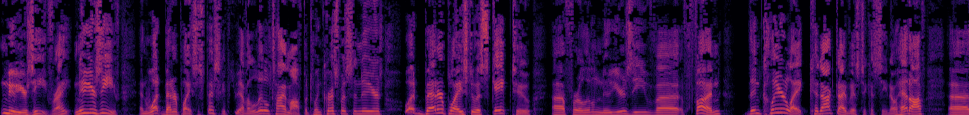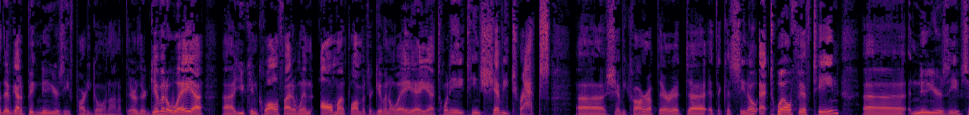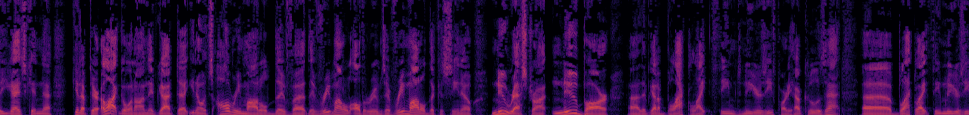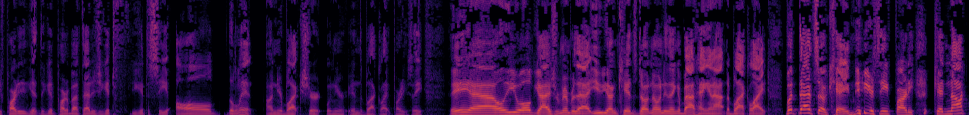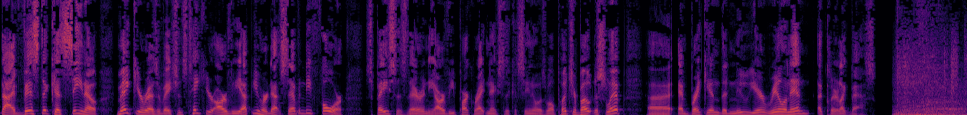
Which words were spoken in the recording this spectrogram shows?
New Year's Eve, right? New Year's Eve. And what better place, especially if you have a little time off between Christmas and New Year's, what better place to escape to, uh, for a little New Year's Eve, uh, fun than Clear Lake, Konocti Vista Casino. Head off. Uh, they've got a big New Year's Eve party going on up there. They're giving away, uh, uh, you can qualify to win all month long, but they're giving away a, uh 2018 Chevy Trax uh, Chevy car up there at, uh, at the casino at 1215, uh, New Year's Eve. So you guys can, uh, get up there. A lot going on. They've got, uh, you know, it's all remodeled. They've, uh, they've remodeled all the rooms. They've remodeled the casino, new restaurant, new bar. Uh, they've got a black light themed New Year's Eve party. How cool is that? Uh, black light themed New Year's Eve party. The good part about that is you get to, you get to see all the lint on your black shirt when you're in the black light party. See, Hey, uh, all you old guys remember that. You young kids don't know anything about hanging out in the black light. But that's okay. New Year's Eve party, Konocti Vista Casino. Make your reservations. Take your RV up. You heard that. 74 spaces there in the RV park right next to the casino as well. Put your boat in a slip, uh, and break in the new year reeling in a Clear Lake bass.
